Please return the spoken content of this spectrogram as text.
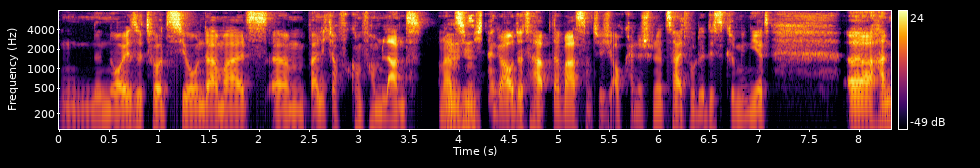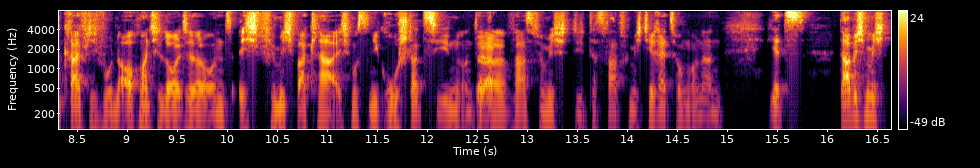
eine neue Situation damals, ähm, weil ich auch komme vom Land. Und als mhm. ich mich dann geoutet habe, da war es natürlich auch keine schöne Zeit, wurde diskriminiert. Äh, handgreiflich wurden auch manche Leute und ich für mich war klar, ich musste in die Großstadt ziehen und da ja. war es für mich die, das war für mich die Rettung. Und dann jetzt da habe ich mich,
